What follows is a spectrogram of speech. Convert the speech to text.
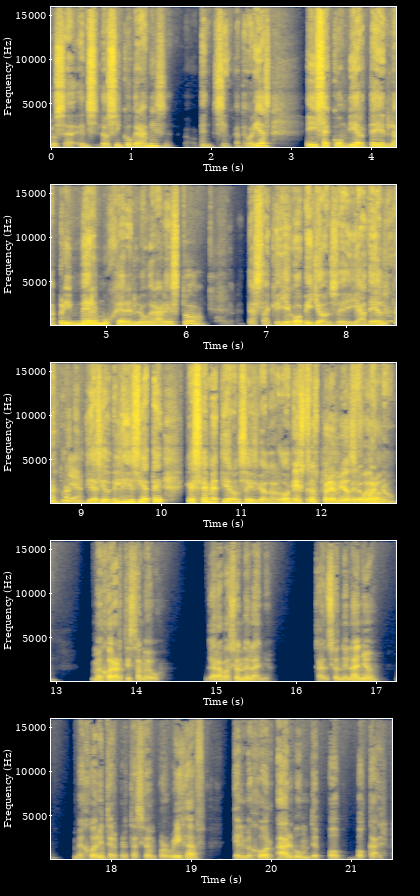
los, en- los cinco Grammys en cinco categorías y se convierte en la primer mujer en lograr esto. Obviamente hasta que llegó Beyoncé y Adele en 2010 y 2017, que se metieron seis galardones. Estos pero, premios pero fueron bueno, Mejor Artista Nuevo, Grabación del Año, Canción del Año, Mejor Interpretación por Rehab y el Mejor Álbum de Pop Vocal.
